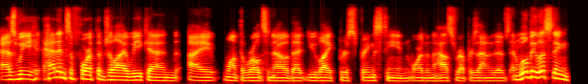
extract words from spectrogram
as we head into Fourth of July weekend, I want the world to know that you like Bruce Springsteen more than the House of Representatives, and we'll be listening,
